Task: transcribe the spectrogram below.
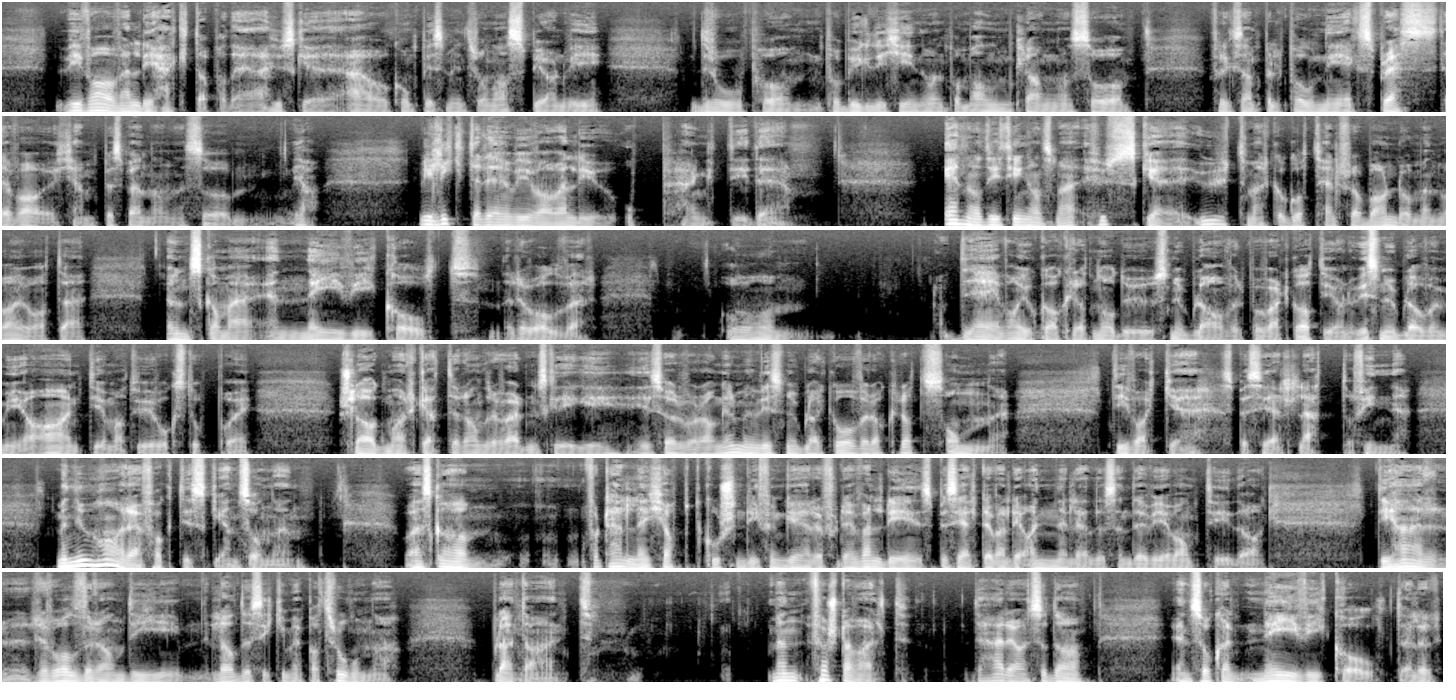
Vi var veldig hekta på det. Jeg husker jeg og kompisen min Trond Asbjørn, vi dro på, på bygdekinoen på Malmklang og så f.eks. Pony Express. Det var kjempespennende. Så ja, vi likte det. Vi var veldig opphengt i det. En av de tingene som jeg husker utmerka godt helt fra barndommen, var jo at jeg ønska meg en Navy Colt-revolver. Og det var jo ikke akkurat noe du snubla over på hvert gatehjørne. Vi snubla over mye annet i og med at vi vokste opp på ei slagmark etter andre verdenskrig i, i Sør-Varanger, men vi snubla ikke over akkurat sånne. De var ikke spesielt lett å finne. Men nå har jeg faktisk en sånn en. Og jeg skal fortelle kjapt hvordan de fungerer, for det er veldig spesielt, det er veldig annerledes enn det vi er vant til i dag. De her revolverne de lades ikke med patroner, blant annet. Men først av alt, det her er altså da en såkalt Navy Colt, eller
